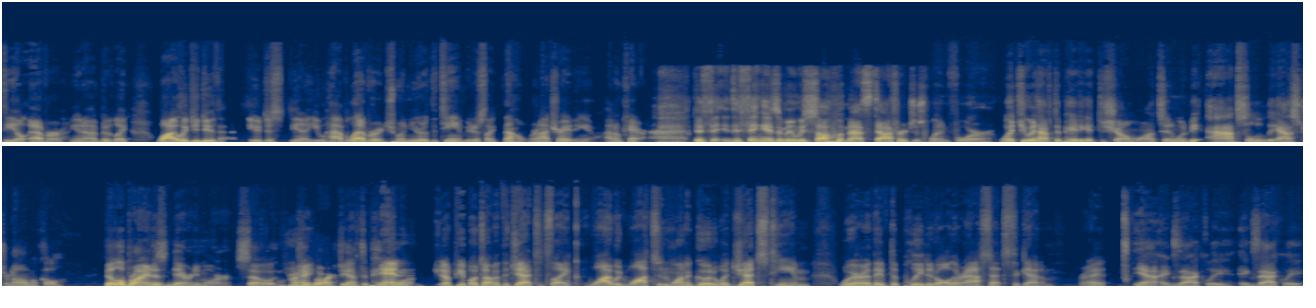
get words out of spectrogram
deal ever. You know, but like, why would you do that? You just you know you have leverage when you're the team. You're just like, no, we're not trading you. I don't care. The th- the thing is, I mean, we saw what Matt Stafford just went for. What you would have to pay to get Deshaun Watson would be absolutely astronomical. Bill O'Brien isn't there anymore, so right. people are actually going to have to pay and, for him. You know, people are talking about the Jets. It's like, why would Watson want to go to a Jets team where they've depleted all their assets to get him? Right? Yeah, exactly, exactly.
